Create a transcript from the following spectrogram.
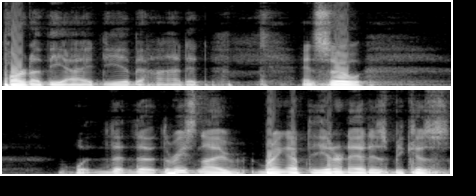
part of the idea behind it. And so, the, the, the reason I bring up the internet is because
